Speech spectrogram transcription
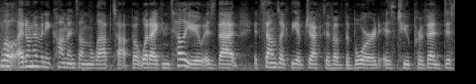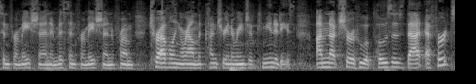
Well, I don't have any comments on the laptop, but what I can tell you is that it sounds like the objective of the board is to prevent disinformation and misinformation from traveling around the country in a range of communities. I'm not sure who opposes that effort.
